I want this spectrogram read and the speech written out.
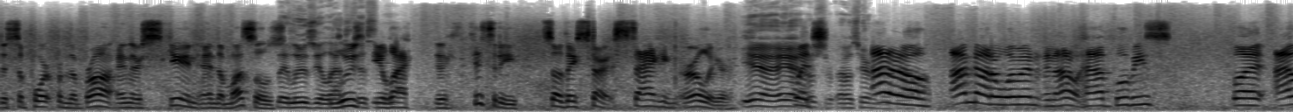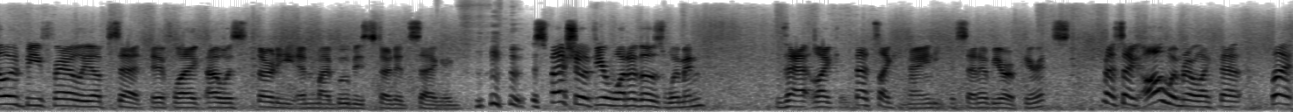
the support from the bra, and their skin and the muscles They lose the lose the elasticity. elasticity, so they start sagging earlier. Yeah, yeah. Which, I was, I was hearing. I don't know. I'm not a woman and I don't have boobies, but I would be fairly upset if like I was 30 and my boobies started sagging. Especially if you're one of those women that like that's like 90% of your appearance. I'm not saying all women are like that, but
